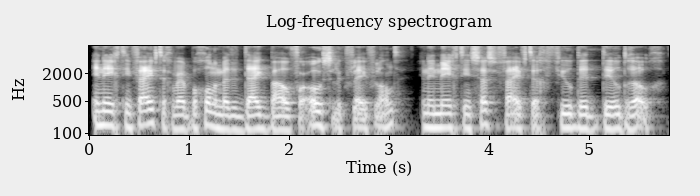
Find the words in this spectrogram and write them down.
In 1950 werd begonnen met de dijkbouw voor Oostelijk Flevoland en in 1956 viel dit deel droog.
